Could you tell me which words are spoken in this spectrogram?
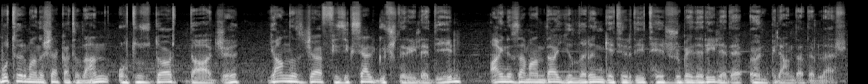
Bu tırmanışa katılan 34 dağcı yalnızca fiziksel güçleriyle değil, aynı zamanda yılların getirdiği tecrübeleriyle de ön plandadırlar.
